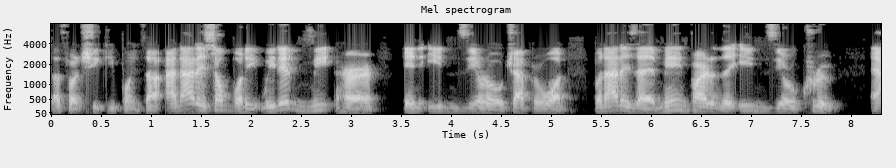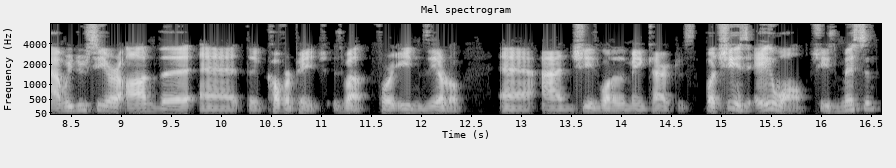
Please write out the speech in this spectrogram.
That's what Shiki points out. And that is somebody, we didn't meet her in Eden Zero Chapter 1, but that is a main part of the Eden Zero crew. And we do see her on the uh, the cover page as well for Eden Zero. Uh, and she's one of the main characters. But she is AWOL. She's missing.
